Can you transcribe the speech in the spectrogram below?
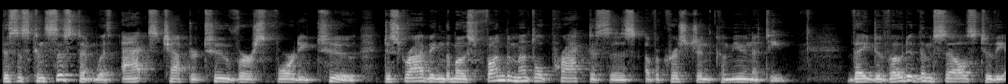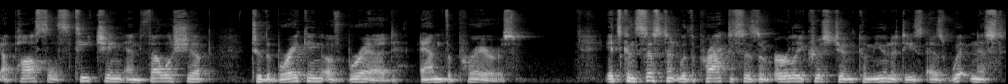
This is consistent with Acts chapter 2 verse 42 describing the most fundamental practices of a Christian community. They devoted themselves to the apostles' teaching and fellowship, to the breaking of bread, and the prayers. It's consistent with the practices of early Christian communities as witnessed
